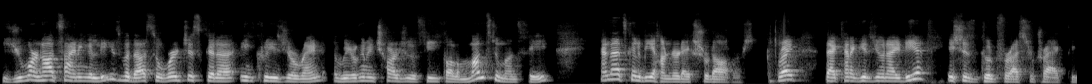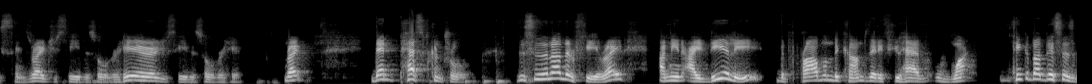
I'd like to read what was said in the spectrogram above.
you are not signing a lease with us, so we're just going to increase your rent. We're going to charge you a fee called a month to month fee and that's going to be 100 extra dollars right? That kind of gives you an idea. It's just good for us to track these things right? You see this over here you see this over here right? Then pest control. This is another fee right? I mean ideally the problem becomes that if you have one think about this as,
